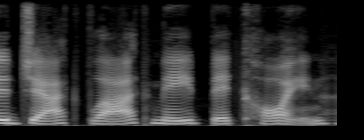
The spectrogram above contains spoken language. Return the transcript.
did Jack Black made Bitcoin?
